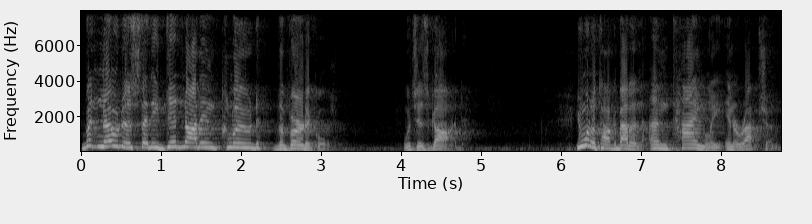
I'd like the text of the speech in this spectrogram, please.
but notice that he did not include the vertical, which is God. You want to talk about an untimely interruption.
